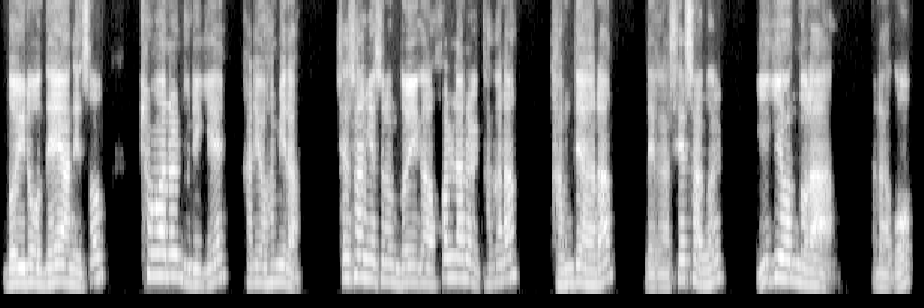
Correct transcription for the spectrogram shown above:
너희로 내 안에서 평안을 누리게 하려 함이라. 세상에서는 너희가 환란을 당하나 담대하라. 내가 세상을 이기었노라. 라고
